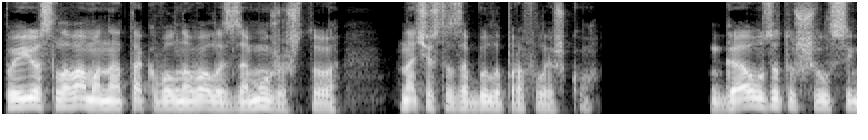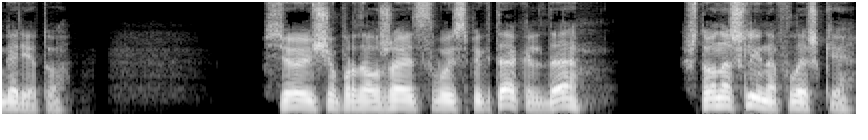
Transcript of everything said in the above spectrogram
По ее словам, она так волновалась за мужа, что начисто забыла про флешку. Гау затушил сигарету. «Все еще продолжает свой спектакль, да? Что нашли на флешке?»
